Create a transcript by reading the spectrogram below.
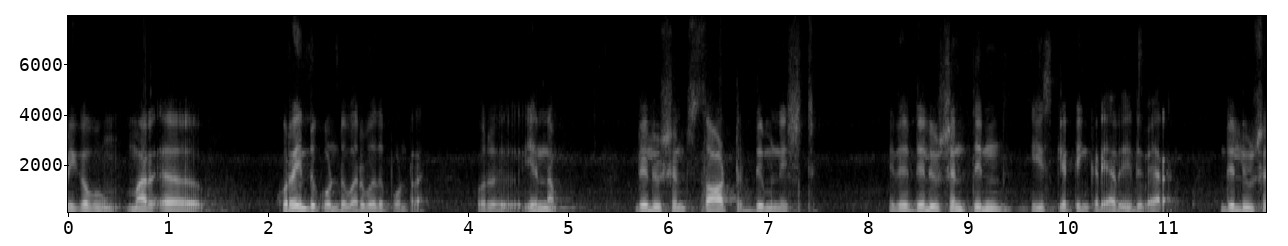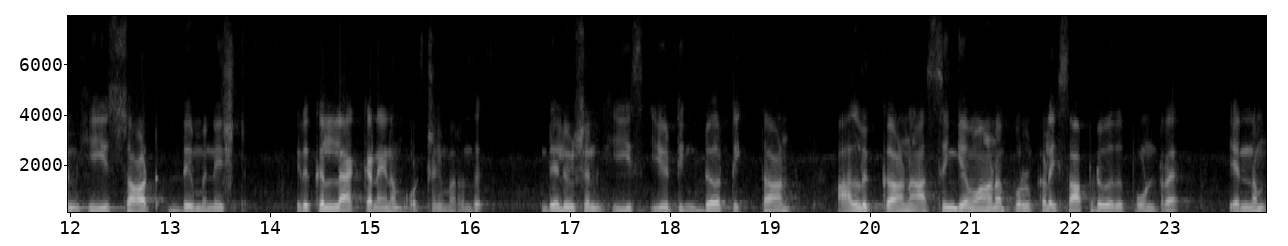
மிகவும் மற குறைந்து கொண்டு வருவது போன்ற ஒரு எண்ணம். டெலியூஷன் ஷார்ட் டிமினிஷ்ட் இது டெலியூஷன் தின் இஸ் கெட்டிங் கிடையாது இது வேற. Delusion he is short diminished இதுக்கு லேக்கனைனம் ஒற்றை மருந்து. Delusion he is eating dirty தான் அழுக்கான அசிங்கமான பொருட்களை சாப்பிடுவது போன்ற எண்ணம்.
